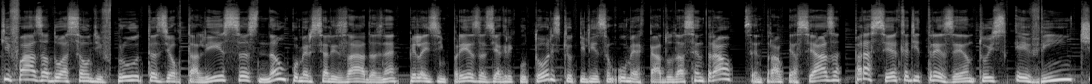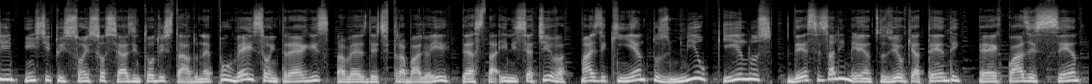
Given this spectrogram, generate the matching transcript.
que faz a doação de frutas e hortaliças não comercializadas né, pelas empresas e agricultores que utilizam o mercado da Central, Central que é a SEASA, para cerca de 320 instituições sociais em todo o estado. Né? Por mês são entregues, através deste trabalho aí, desta iniciativa, mais de 500 mil quilos desses alimentos, viu, que atendem é, quase 100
